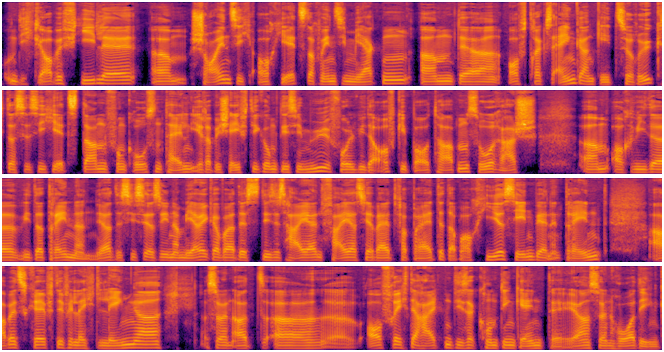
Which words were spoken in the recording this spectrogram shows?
und ich glaube, viele ähm, scheuen sich auch jetzt, auch wenn sie merken, ähm, der Auftragseingang geht zurück, dass sie sich jetzt dann von großen Teilen ihrer Beschäftigung, die sie mühevoll wieder aufgebaut haben, so rasch ähm, auch wieder wieder trennen. Ja, das ist also in Amerika war das dieses Hire and Fire sehr weit verbreitet, aber auch hier sehen wir einen Trend. Arbeitskräfte Führungskräfte vielleicht länger so eine Art äh, Aufrechterhalten dieser Kontingente, ja, so ein Hoarding,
